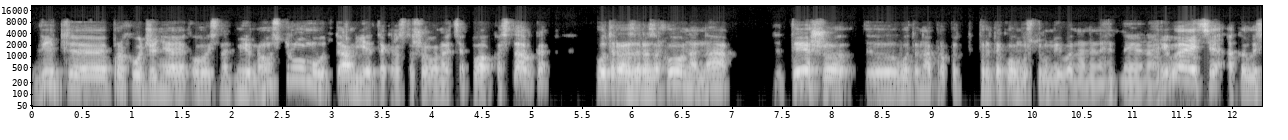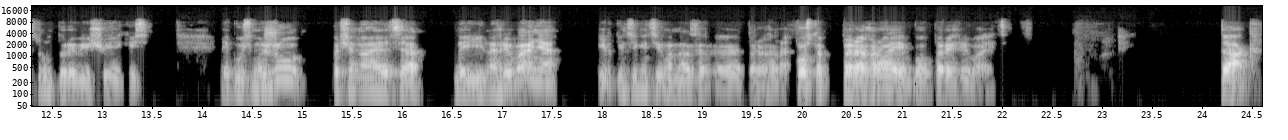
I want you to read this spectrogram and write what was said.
від е, проходження якогось надмірного струму, там є так розташована ця плавка-ставка, котра роз- розрахована на те, що е, от вона при, такому струмі вона не, не нагрівається, а коли струм перевищує якийсь, якусь межу, починається її нагрівання, і в кінці кінців вона е, перегорає. Просто переграє, бо перегрівається. Так,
